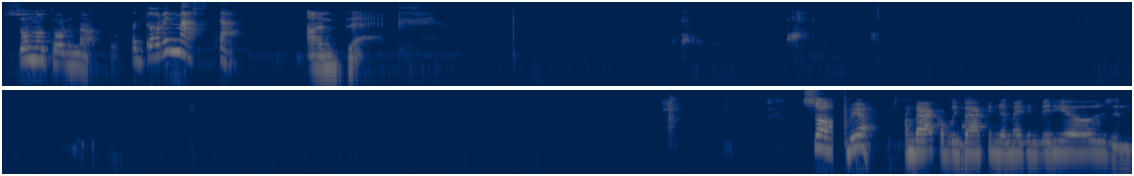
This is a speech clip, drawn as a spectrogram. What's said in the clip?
Sono tornato. Odorimashita. I'm back. So, but yeah, I'm back. I'll be back into making videos and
